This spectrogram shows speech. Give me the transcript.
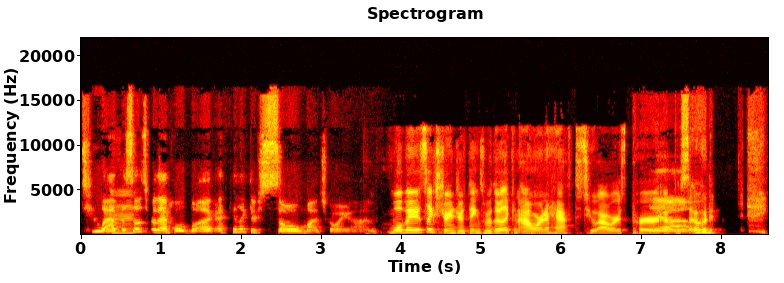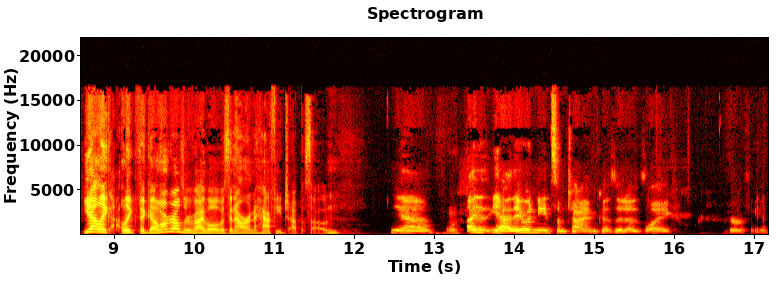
Two Mm. episodes for that whole book. I feel like there's so much going on. Well, maybe it's like Stranger Things, where they're like an hour and a half to two hours per Yeah. episode. Yeah, like like the Gilmore Girls revival was an hour and a half each episode. Yeah. I yeah, they would need some time because it is like girthy.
